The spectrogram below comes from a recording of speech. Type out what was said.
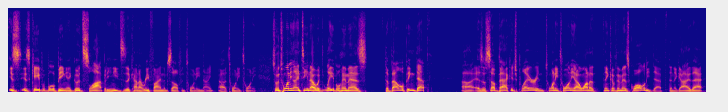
is is capable of being a good slot, but he needs to kind of refine himself in 29, uh, 2020. So in 2019, I would label him as developing depth. Uh, as a sub package player in 2020, I want to think of him as quality depth and a guy that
